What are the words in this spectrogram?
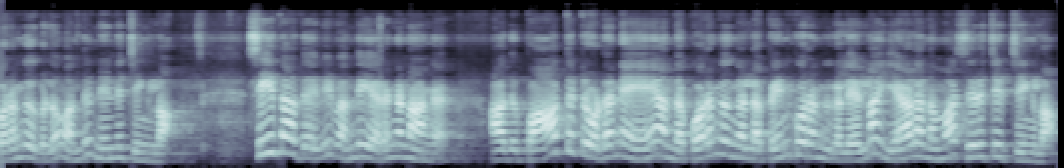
குரங்குகளும் வந்து நின்றுச்சிங்களாம் சீதா தேவி வந்து இறங்குனாங்க. அது பார்த்துட்ட உடனே அந்த குரங்குங்களில் பெண் குரங்குகள் எல்லாம் ஏளனமாக சிரிச்சிருச்சிங்களாம்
